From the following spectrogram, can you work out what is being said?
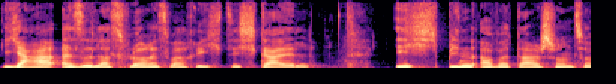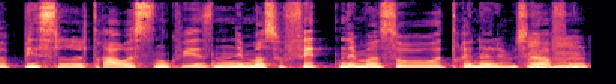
Ja, also Las Flores war richtig geil. Ich bin aber da schon so ein bisschen draußen gewesen, nicht mehr so fit, nicht mehr so drinnen im Surfen. Mhm.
